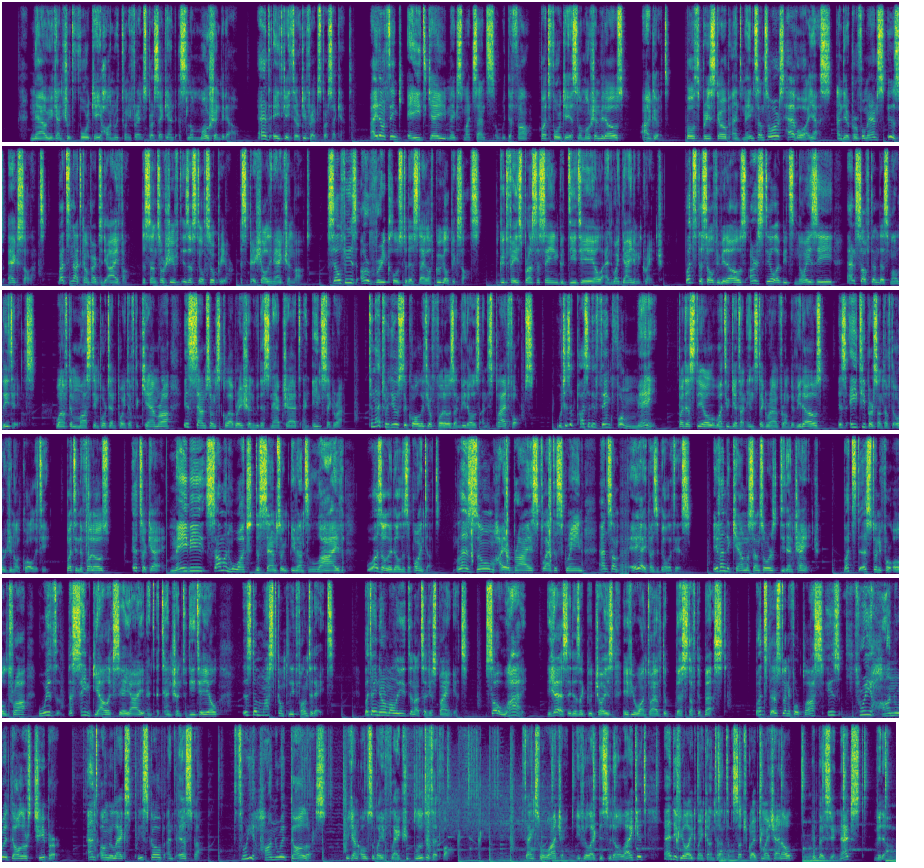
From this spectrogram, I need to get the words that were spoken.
Now you can shoot 4K 120 frames per second slow motion video and 8K 30 frames per second. I don't think 8K makes much sense with the phone but 4K slow motion videos are good. Both Periscope and main sensors have OIS, and their performance is excellent. But not compared to the iPhone. The sensor shift is still superior, especially in action mode. Selfies are very close to the style of Google Pixels. Good face processing, good detail, and wide dynamic range. But the selfie videos are still a bit noisy and soften the small details. One of the most important point of the camera is Samsung's collaboration with Snapchat and Instagram to not reduce the quality of photos and videos on these platforms, which is a positive thing for many. But still, what you get on Instagram from the videos is 80% of the original quality. But in the photos, it's okay. Maybe someone who watched the Samsung event live was a little disappointed. Less zoom, higher price, flatter screen, and some AI possibilities. Even the camera sensors didn't change. But the S24 Ultra, with the same Galaxy AI and attention to detail, is the most complete phone to date. But I normally do not suggest buying it. So why? Yes, it is a good choice if you want to have the best of the best. But the S24 Plus is $300 cheaper and only lacks Periscope and S-Pen. $300! You can also buy a flagship Bluetooth headphone. Thanks for watching. If you like this video, like it, and if you like my content, subscribe to my channel. Goodbye, see you next video.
